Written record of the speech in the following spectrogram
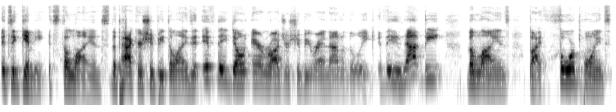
it's a gimme. It's the Lions. The Packers should beat the Lions. And if they don't, Aaron Rodgers should be ran out of the league. If they do not beat the Lions by four points,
